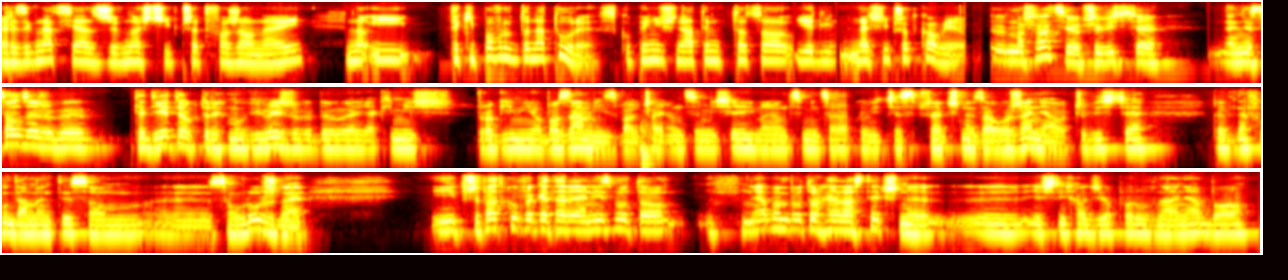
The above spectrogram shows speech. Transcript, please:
rezygnacja z żywności przetworzonej, no i taki powrót do natury, skupienie się na tym, to co jedli nasi przodkowie. Masz rację, oczywiście. Ja nie sądzę, żeby te diety, o których mówiłeś, żeby były jakimiś wrogimi obozami zwalczającymi się i mającymi całkowicie sprzeczne założenia. Oczywiście pewne fundamenty są, y, są różne. I w przypadku wegetarianizmu to ja bym był trochę elastyczny, y, jeśli chodzi o porównania, bo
